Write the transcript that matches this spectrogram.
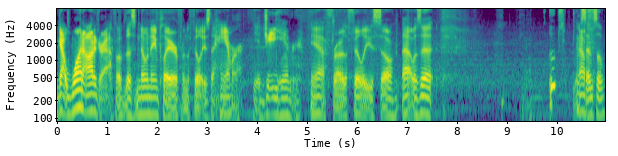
Got one autograph of this no-name player from the Phillies, the Hammer. Yeah, JD Hammer. Yeah, for the Phillies. So that was it. Oops. Now, Makes sense. though.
